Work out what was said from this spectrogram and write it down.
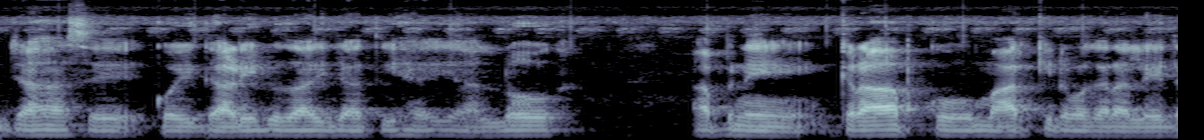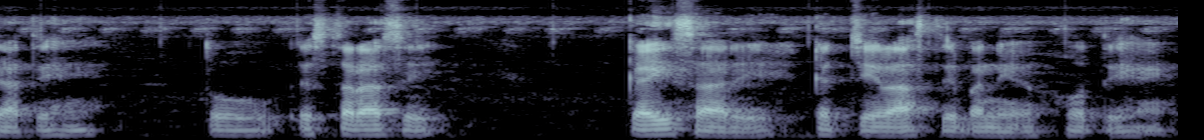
जहाँ से कोई गाड़ी गुजारी जाती है या लोग अपने क्राप को मार्केट वगैरह ले जाते हैं। तो इस तरह से कई सारे कच्चे रास्ते बने होते हैं।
